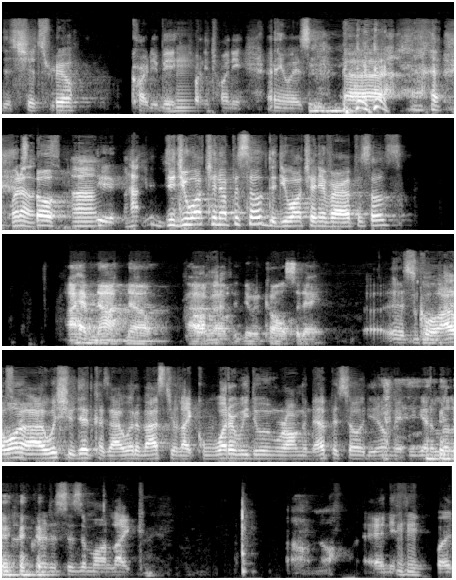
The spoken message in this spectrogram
this shit's real. Cardi B, Mhm. 2020. Anyways, uh, What else? So, um yeah, did you watch an episode? Did you watch any of our episodes? I have not. No, I've, Oh. I've been doing calls today. Uh, It's No, cool. I that's want. I wish you did because I would have asked you like, what are we doing wrong in the episode? You know, maybe get a little bit of criticism on like, I don't anything. But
